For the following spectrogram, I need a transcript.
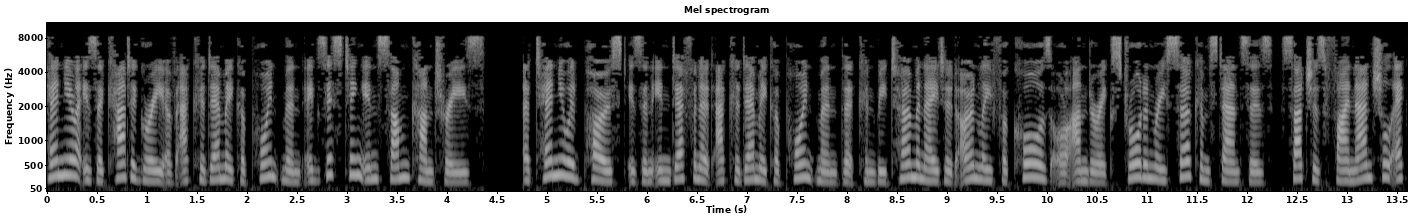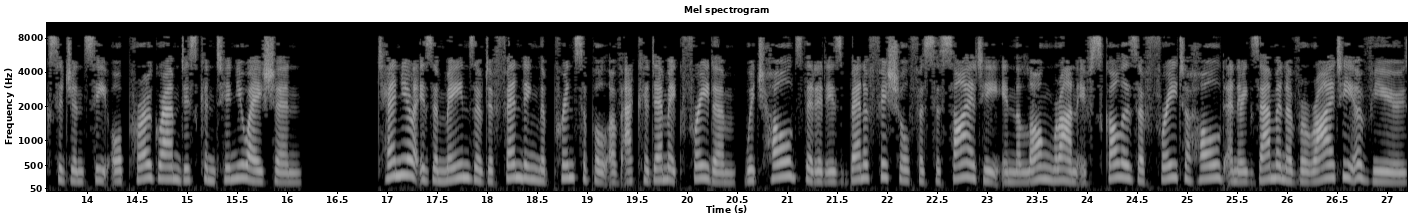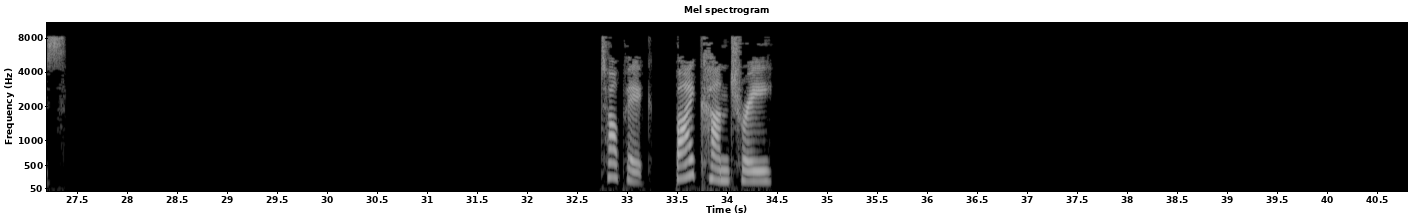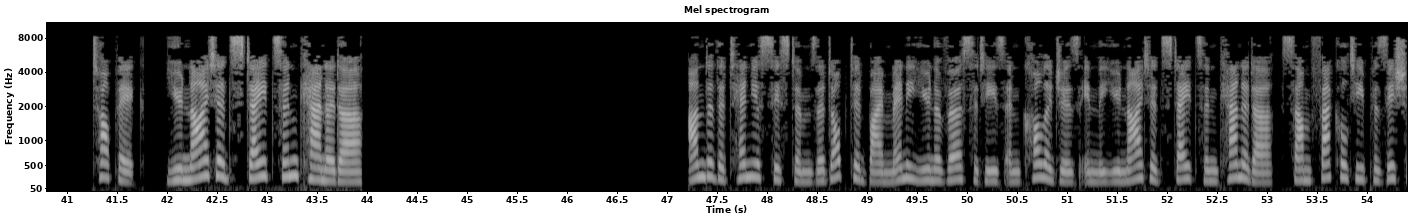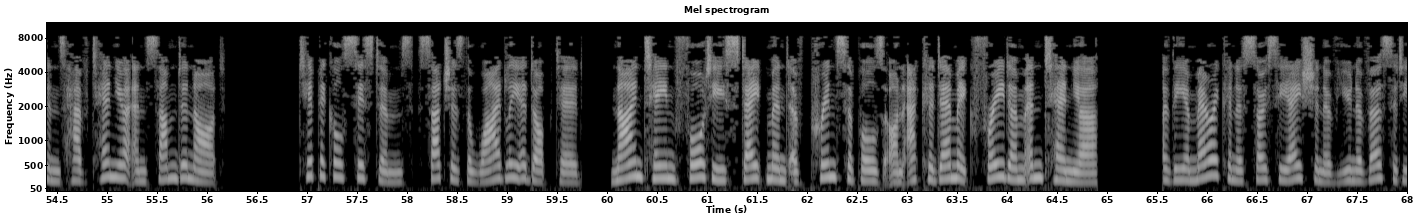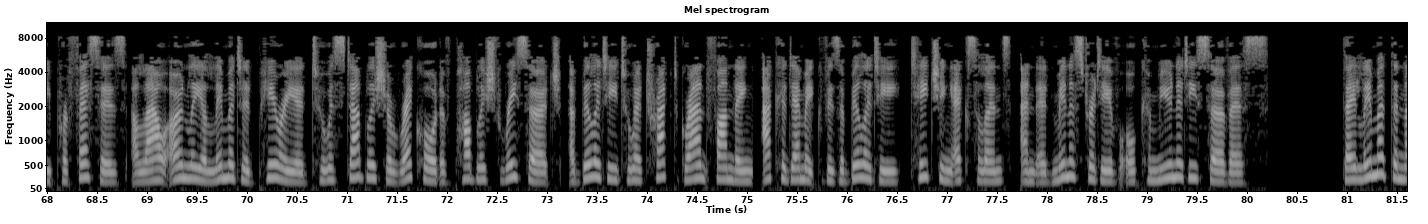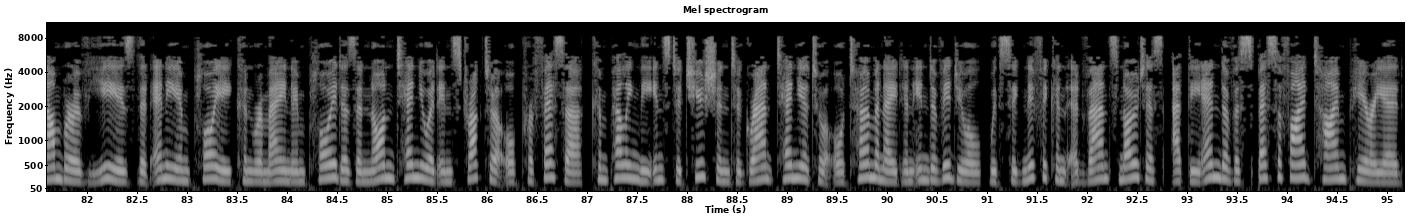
Tenure is a category of academic appointment existing in some countries. A tenured post is an indefinite academic appointment that can be terminated only for cause or under extraordinary circumstances, such as financial exigency or program discontinuation. Tenure is a means of defending the principle of academic freedom, which holds that it is beneficial for society in the long run if scholars are free to hold and examine a variety of views. By country Topic United States and Canada Under the tenure systems adopted by many universities and colleges in the United States and Canada, some faculty positions have tenure and some do not. Typical systems such as the widely adopted 1940 Statement of Principles on Academic Freedom and Tenure of the American Association of University Professors allow only a limited period to establish a record of published research, ability to attract grant funding, academic visibility, teaching excellence, and administrative or community service. They limit the number of years that any employee can remain employed as a non-tenured instructor or professor, compelling the institution to grant tenure to or terminate an individual, with significant advance notice, at the end of a specified time period.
